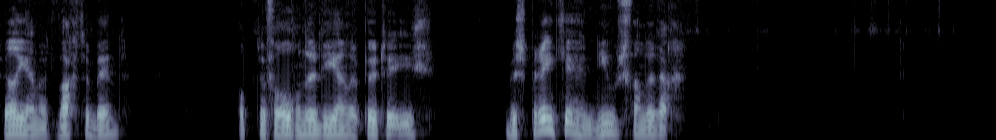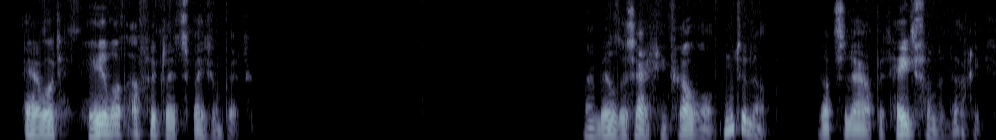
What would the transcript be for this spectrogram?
terwijl je aan het wachten bent, op de volgende die aan het putten is, bespreek je het nieuws van de dag. Er wordt heel wat afgekletst bij zo'n put. Maar wilde zij geen vrouw ontmoeten dan, dat ze daar op het heet van de dag is?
